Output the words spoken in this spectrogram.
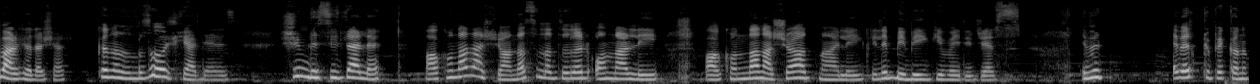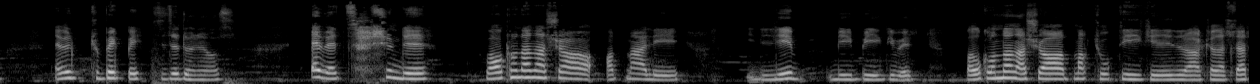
Merhaba arkadaşlar. Kanalımıza hoş geldiniz. Şimdi sizlerle balkondan aşağı nasıl atılır onlarla balkondan aşağı atma ile ilgili bir bilgi vereceğiz. Evet. Evet köpek hanım. Evet köpek bey size dönüyoruz. Evet şimdi balkondan aşağı atma ile ilgili bir bilgi ver. Balkondan aşağı atmak çok tehlikelidir arkadaşlar.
